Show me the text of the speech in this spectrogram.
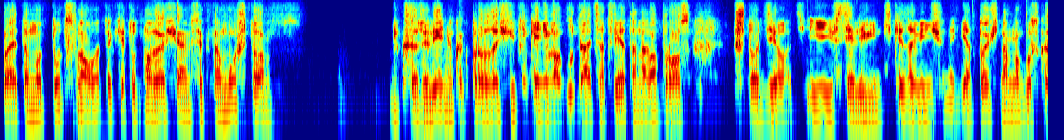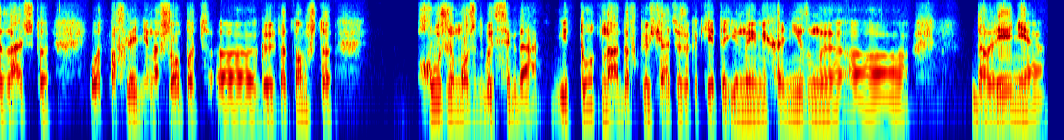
Поэтому тут снова-таки, тут мы возвращаемся к тому, что к сожалению, как правозащитник, я не могу дать ответа на вопрос, что делать, и все ли винтики завинчены. Я точно могу сказать, что вот последний наш опыт э, говорит о том, что хуже может быть всегда. И тут надо включать уже какие-то иные механизмы э, давления,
